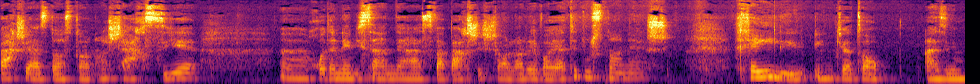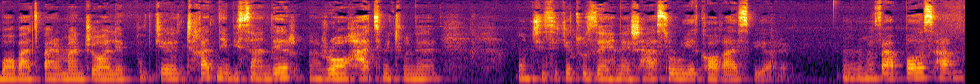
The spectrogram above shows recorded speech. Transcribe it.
بخشی از داستان ها شخصی خود نویسنده هست و بخشش حالا روایت دوستانش. خیلی این کتاب از این بابت بر من جالب بود که چقدر نویسنده راحت می‌تونه اون چیزی که تو ذهنش هست رو روی کاغذ بیاره. و باز هم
